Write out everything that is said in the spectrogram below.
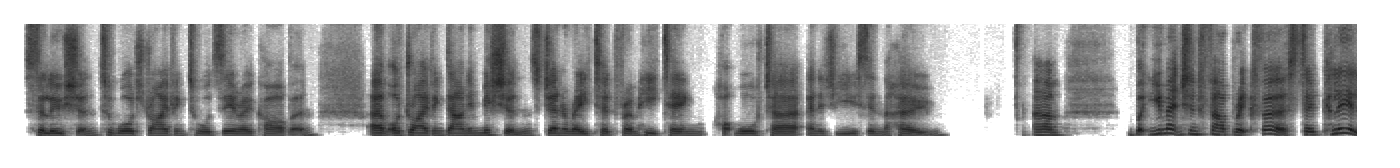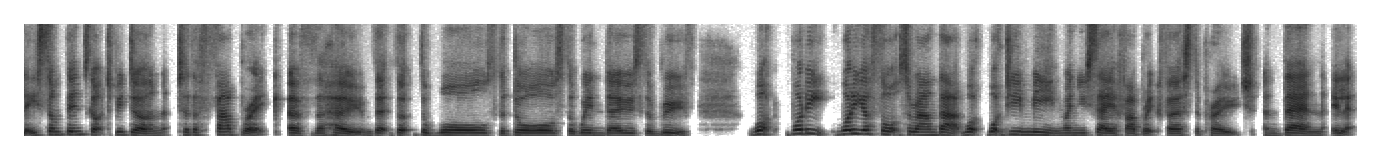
solution towards driving towards zero carbon um, or driving down emissions generated from heating, hot water, energy use in the home. Um, but you mentioned fabric first. So clearly something's got to be done to the fabric of the home, that the, the walls, the doors, the windows, the roof. What what are what are your thoughts around that? What what do you mean when you say a fabric first approach and then ele-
